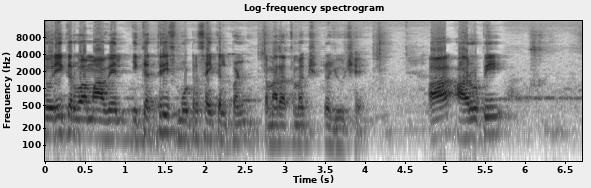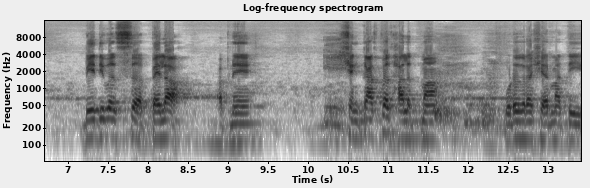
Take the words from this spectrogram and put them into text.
ચોરી કરવામાં આવેલ એકત્રીસ મોટરસાઇકલ પણ તમારા સમક્ષ રજૂ છે. આ આરોપી બે દિવસ પહેલાં આપણે શંકાસ્પદ હાલતમાં વડોદરા શહેરમાંથી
